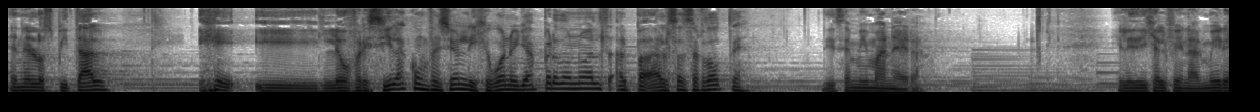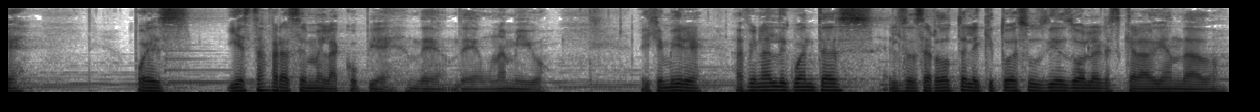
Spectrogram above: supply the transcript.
en el hospital y, le ofrecí la confesión, le dije, bueno, ya perdonó al, sacerdote, dice mi manera. Y le dije al final, mire, pues, y esta frase me la copié de, de un amigo. Le dije, mire, a final de cuentas, el sacerdote le quitó esos 10 dólares que le habían dado.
